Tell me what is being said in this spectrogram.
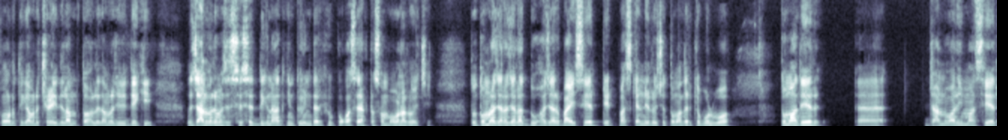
পনেরো থেকে আমরা ছেড়ে দিলাম। তাহলে আমরা যদি দেখি জানুয়ারি মাসের শেষের দিক নাগাদ কিন্তু ইন্টারভিউ প্রকাশের একটা সম্ভাবনা রয়েছে। তো তোমরা যারা যারা দু হাজার বাইশের টেট পাস ক্যান্ডিডেট রয়েছে, তোমাদেরকে বলব, তোমাদের জানুয়ারি মাসের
